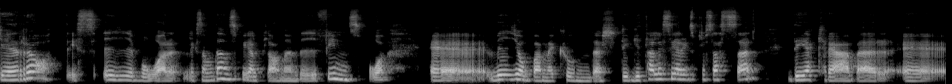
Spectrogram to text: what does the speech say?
gratis i vår, liksom den spelplanen vi finns på. Eh, vi jobbar med kunders digitaliseringsprocesser. Det kräver eh,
